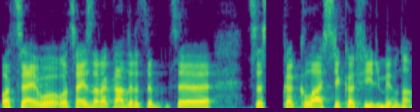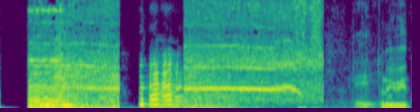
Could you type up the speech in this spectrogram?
Оцей, о, оцей зараз кадр, це, це, це, сука, класика фільмів, нахуй. Привіт.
